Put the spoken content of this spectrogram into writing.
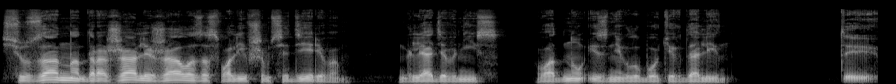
Сюзанна дрожа лежала за свалившимся деревом, глядя вниз, в одну из неглубоких долин. «Ты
